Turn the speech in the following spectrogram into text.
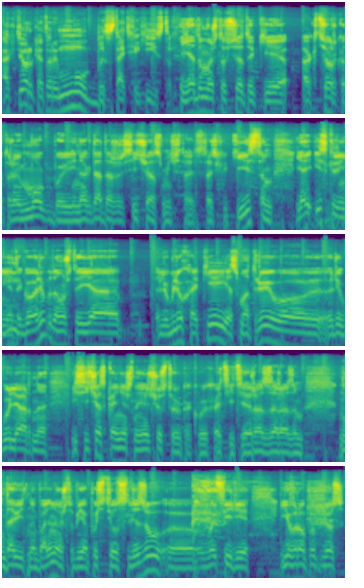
актер, который мог бы стать хоккеистом? Я думаю, что все-таки актер, который мог бы иногда даже сейчас мечтать стать хоккеистом, я искренне это говорю, потому что я люблю хоккей, я смотрю его регулярно. И сейчас, конечно, я чувствую, как вы хотите раз за разом надавить на больное, чтобы я пустил слезу э, в эфире Европы плюс.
